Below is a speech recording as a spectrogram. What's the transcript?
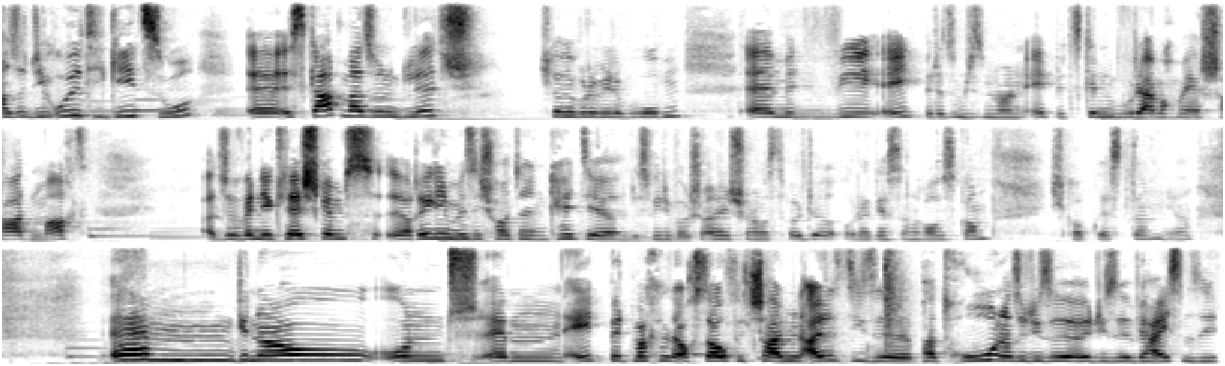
Also die Ulti geht so. Äh, es gab mal so einen Glitch, ich glaube, der wurde wieder behoben, äh, mit V8-Bit, also mit diesem neuen 8-Bit-Skin, wo der einfach mehr Schaden macht. Also wenn ihr Clash Games äh, regelmäßig schaut, dann kennt ihr das Video wahrscheinlich schon, was heute oder gestern rauskam. Ich glaube gestern, ja. Ähm, genau. Und ähm, 8-Bit macht halt auch sau viel Schaden, wenn alles diese Patronen, also diese, diese, wie heißen sie?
